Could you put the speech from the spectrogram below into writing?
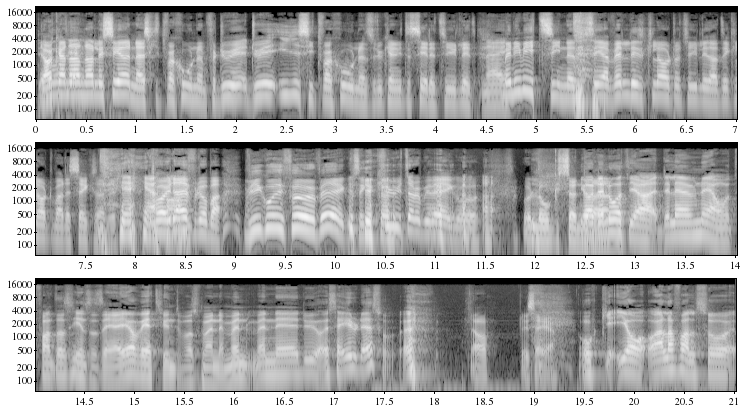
Jag kan låter- analysera den här situationen för du är, du är i situationen så du kan inte se det tydligt. Nej. Men i mitt sinne så ser jag väldigt klart och tydligt att det är klart de hade sex Anders. Ja. Det var ju därför de bara 'Vi går i förväg' och sen kutar de iväg och, och låg sönder Ja, det varandra. låter jag, det lämnar jag åt fantasin så att säga. Jag vet ju inte vad som hände, men, men eh, du, säger du det så? Ja, det säger jag. Och ja, och i alla fall så, eh,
